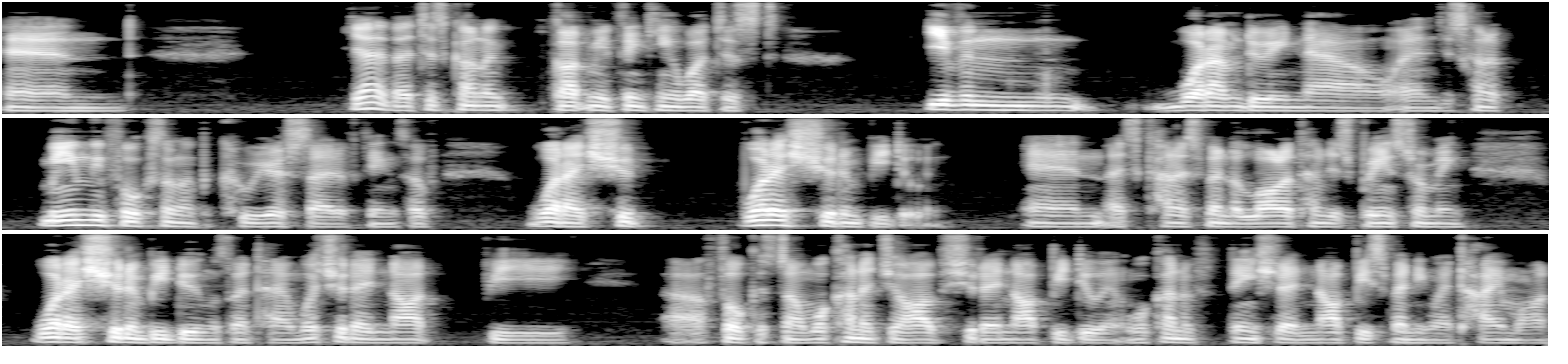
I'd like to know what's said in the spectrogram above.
And yeah, that just kind of got me thinking about just even what I'm doing now and just kind of mainly focus on like the career side of things of what I should what I shouldn't be doing. And I kind of spend a lot of time just brainstorming what I shouldn't be doing with my time. What should I not be uh, focused on? What kind of jobs should I not be doing? What kind of things should I not be spending my time on?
